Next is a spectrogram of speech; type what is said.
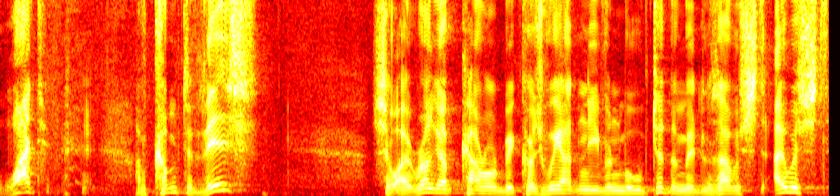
What? I've come to this? So I rang up Carol because we hadn't even moved to the Midlands. I was, I was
